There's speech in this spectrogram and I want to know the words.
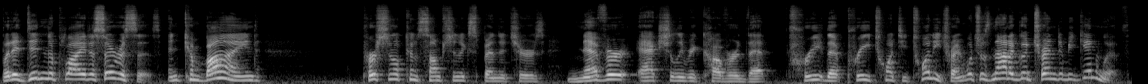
but it didn't apply to services. And combined, personal consumption expenditures never actually recovered that pre that pre 2020 trend, which was not a good trend to begin with.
